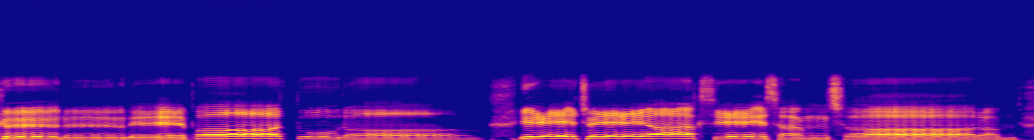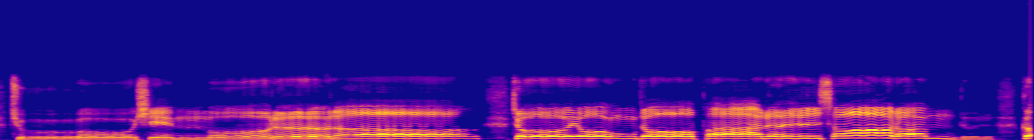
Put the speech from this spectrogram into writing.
큰 은혜 받도다. 예 죄악 세상 사람 주신 모르나? 조용조 파는 사람들 그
